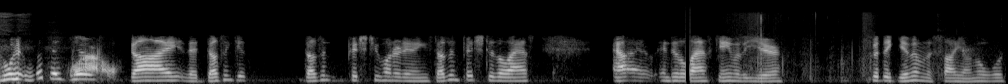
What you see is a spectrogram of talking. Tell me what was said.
would they give Wow. a guy that doesn't get doesn't pitch 200 innings, doesn't pitch to the last uh, into the last game of the year? Could they give him the Cy Young award?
